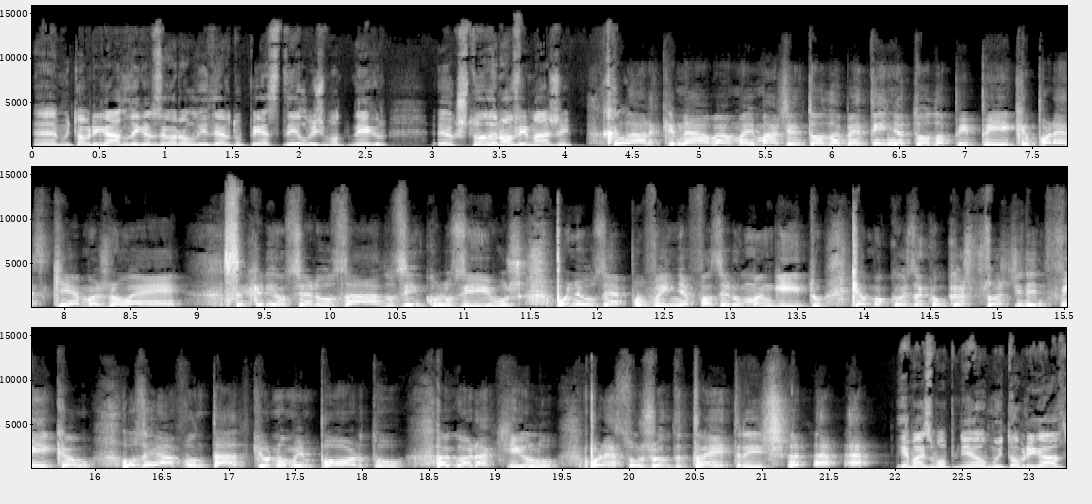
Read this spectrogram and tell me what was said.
Uh, muito obrigado. Liga-nos agora ao líder do PSD, Luís Montenegro. Uh, gostou da nova imagem? Claro que não. É uma imagem toda betinha, toda pipi, que parece que é, mas não é. Se queriam ser usados, inclusivos, punham o Zé Povinho a fazer um manguito, que é uma coisa com que as pessoas se identificam. Usei à vontade, que eu não me importo. Agora aquilo, parece um jogo de Tetris. é mais uma opinião. Muito obrigado.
